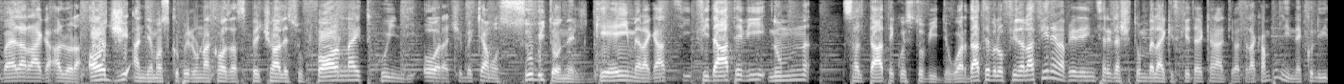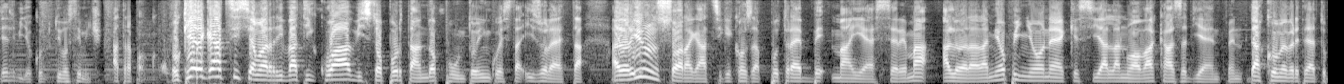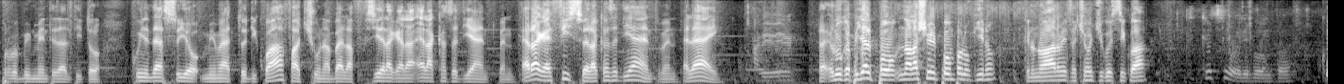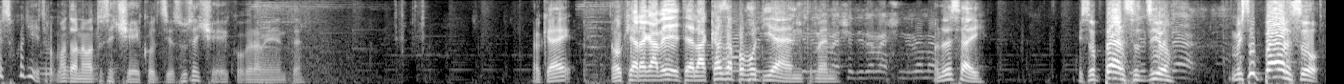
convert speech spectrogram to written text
Bella raga, allora oggi andiamo a scoprire una cosa speciale su Fortnite Quindi ora ci becchiamo subito nel game ragazzi. Fidatevi, non saltate questo video. Guardatevelo fino alla fine Ma prima di iniziare lasciate un bel like, iscrivetevi al canale, attivate la campanella E condividete il video con tutti i vostri amici. A tra poco. Ok ragazzi siamo arrivati qua. Vi sto portando appunto in questa isoletta. Allora io non so ragazzi che cosa potrebbe mai essere Ma allora la mia opinione è che sia la nuova casa di Ant-Man. Da come avrete detto probabilmente dal titolo. Quindi adesso io mi metto di qua Faccio una bella Sì raga è la, è la casa di Ant-Man. Eh raga è fisso è la casa di Ant-Man. È lei. Luca piglia il pompa No lasciami il pompa Luchino Che non ho armi Facciamoci questi qua Che cazzo vuoi di pompa? questo qua dietro. Madonna ma tu sei cieco zio. Tu sei cieco veramente. Ok? Ok raga vedete la casa proprio di Ant-Man. Ma dove sei? Mi sono perso zio. Mi sono perso.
